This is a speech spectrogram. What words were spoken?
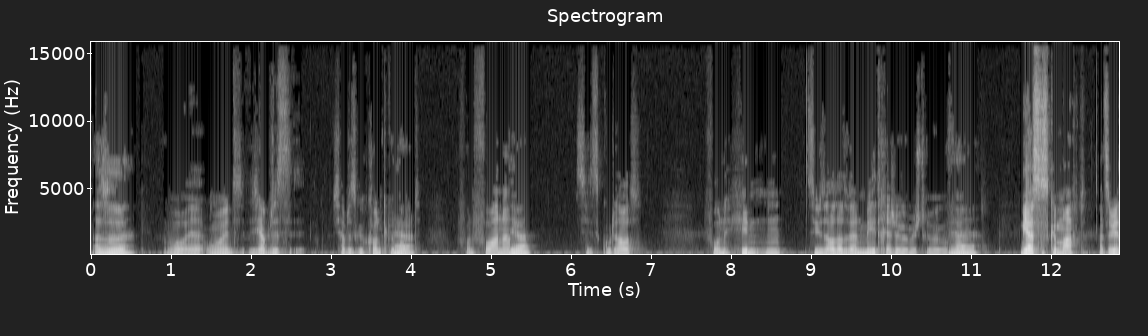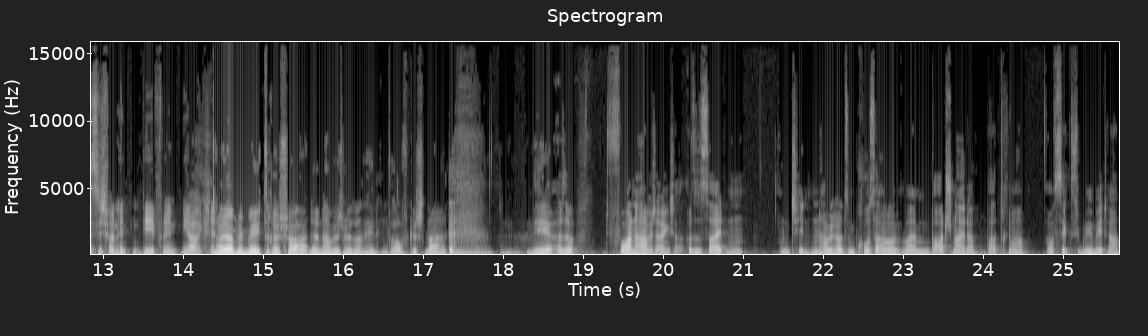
Also, Wo, äh, Moment, ich habe das, ich habe das gekonnt gemacht. Von vorne ja. sieht es gut aus. Von hinten sieht es aus, als wäre ein Mähdrescher über mich drüber gefahren. Ja. Wie hast du es gemacht? Also wie hast du von hinten die von hinten die Haare geschnitten? Naja, mit Mähdrescher, den habe ich mir dann hinten drauf geschnallt. Nee, also vorne habe ich eigentlich, also Seiten und hinten habe ich halt so einen großen einmal mit meinem Bartschneider, Barttrimmer auf 60 mm.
